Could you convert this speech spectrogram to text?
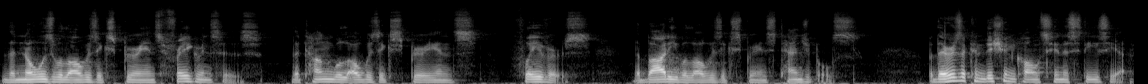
The nose will always experience fragrances. The tongue will always experience flavors. The body will always experience tangibles. But there is a condition called synesthesia,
